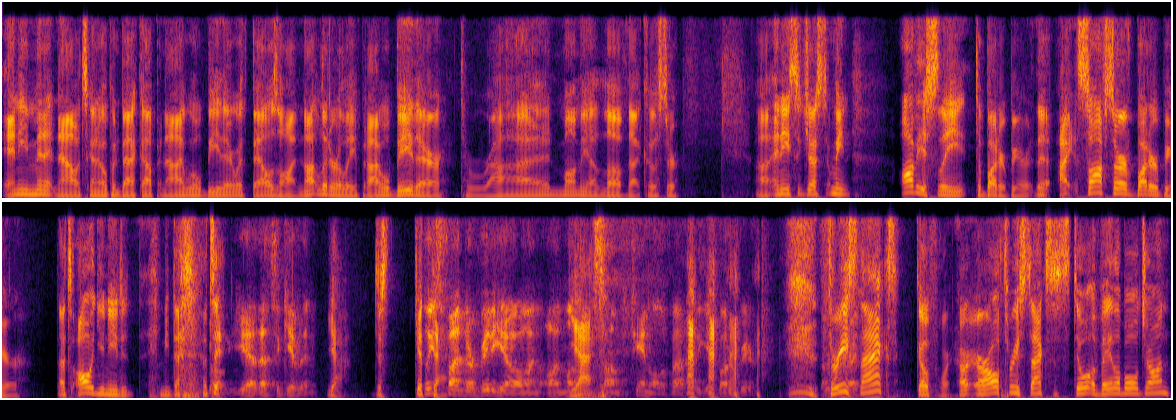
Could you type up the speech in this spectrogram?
Any minute now, it's going to open back up, and I will be there with bells on. Not literally, but I will be there to ride Mummy. I love that coaster. Uh, any suggestions? I mean, obviously the butterbeer, the I, soft serve butterbeer. That's all you need. to- I mean, that's that's Well, it. yeah, that's a given. Yeah, just get that. Please that. find our video on on Yes. Tom's channel about how to get butterbeer. three Right. snacks? Go for it. Are, are all three snacks still available, John?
